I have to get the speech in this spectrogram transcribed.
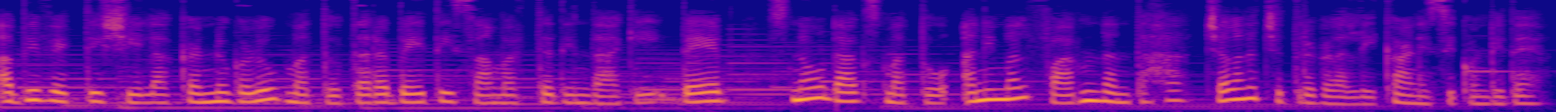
ಅಭಿವ್ಯಕ್ತಿಶೀಲ ಕಣ್ಣುಗಳು ಮತ್ತು ತರಬೇತಿ ಸಾಮರ್ಥ್ಯದಿಂದಾಗಿ ಬೇಬ್ ಸ್ನೋಡಾಗ್ಸ್ ಮತ್ತು ಅನಿಮಲ್ ಫಾರ್ಮ್ನಂತಹ ಚಲನಚಿತ್ರಗಳಲ್ಲಿ ಕಾಣಿಸಿಕೊಂಡಿದೆ.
